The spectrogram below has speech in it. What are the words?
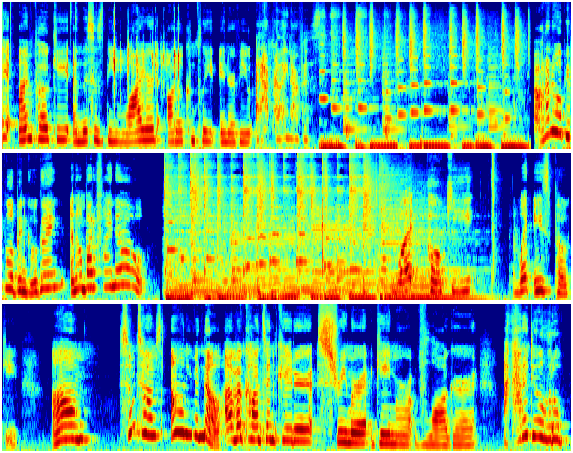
Hi, I'm Pokey, and this is the Wired autocomplete interview, and I'm really nervous. I don't know what people have been Googling, and I'm about to find out. What Pokey? What is Pokey? Um, sometimes I don't even know. I'm a content creator, streamer, gamer, vlogger. I kind of do a little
